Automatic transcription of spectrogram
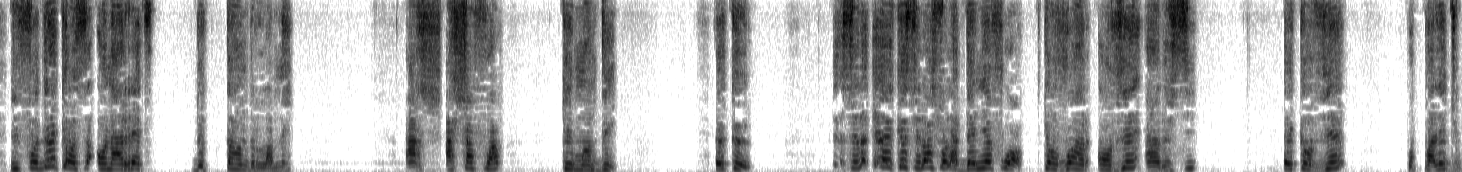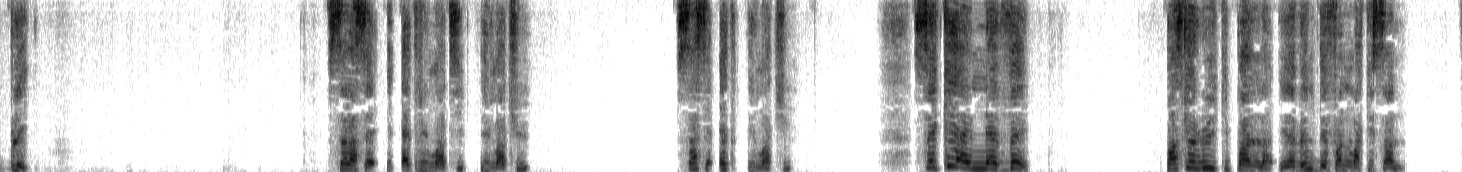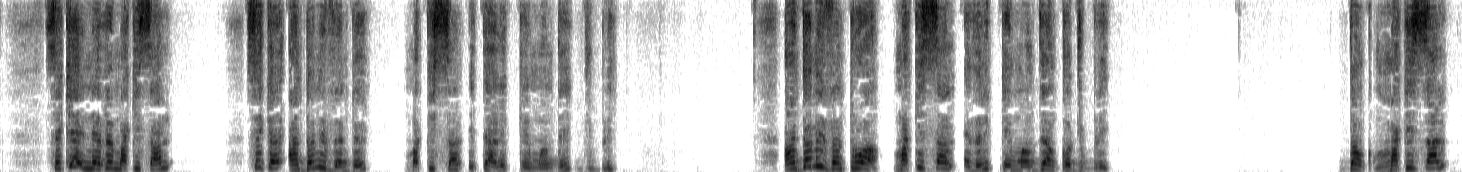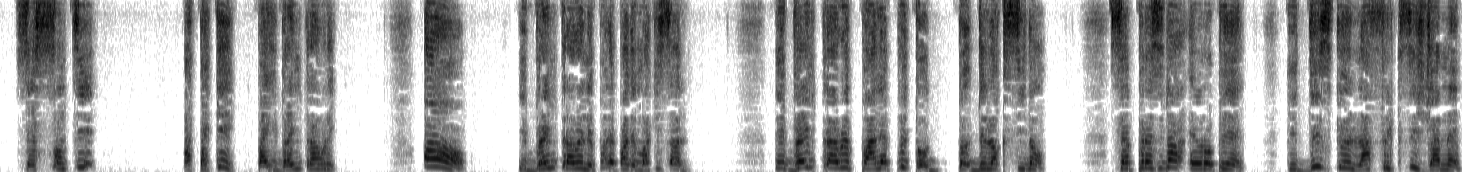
il faudrait qu'on arrête de tendre la main à, chaque fois qu'émandé. Et que, que cela soit la dernière fois qu'on on vient en Russie et qu'on vient pour parler du blé. Cela, c'est être immature. Ça, c'est être immature. Ce qui a énervé, parce que lui qui parle là, il est venu défendre Macky Sall. Ce qui a énervé Macky Sall, c'est qu'en 2022, Macky Sall était allé commander du blé. En 2023, Macky Sall est venu commander encore du blé. Donc, Macky Sall s'est senti attaqué par Ibrahim Traoré. Or, Ibrahim Traoré ne parlait pas de Macky Sall. Ibrahim Traoré parlait plutôt de, l'Occident. Ces présidents européens qui disent que l'Afrique, si jamais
